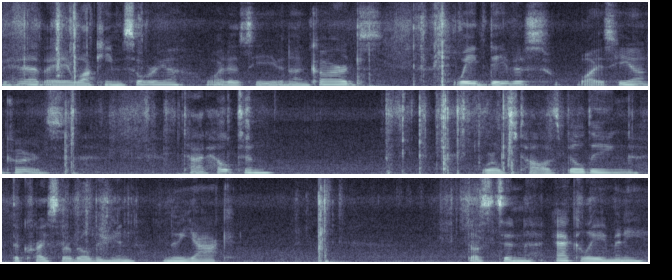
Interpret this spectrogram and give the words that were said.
We have a Joakim Soria. Why does he even on cards? Wade Davis. Why is he on cards? Todd Helton. World's tallest building. The Chrysler Building in New York. Dustin Ackley Mini.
